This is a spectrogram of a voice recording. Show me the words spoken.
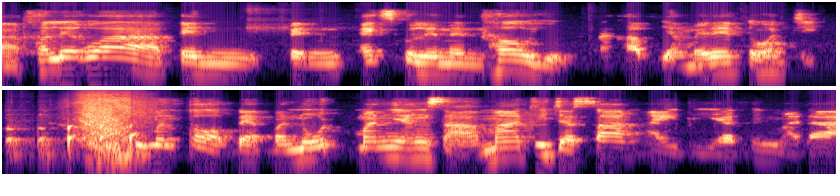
าเขาเรียกว่าเป็นเป็น experimental อยู่นะครับ ยังไม่ได้ตัวจริงคือมันตอบแบบมนุษย์มันยังสามารถที่จะสร้างไอเดียขึ้นมาได้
